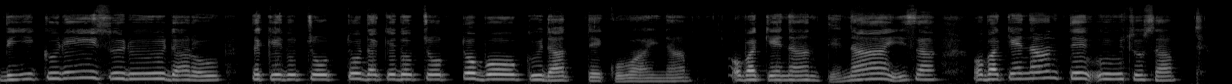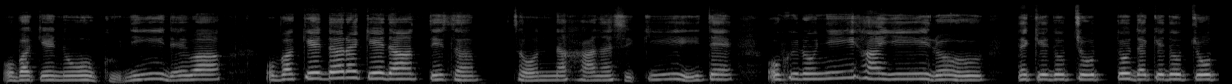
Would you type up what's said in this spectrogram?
びっくりするだろう。だけどちょっとだけどちょっと僕だって怖いな。お化けなんてないさ。お化けなんて嘘さ。お化けの国ではお化けだらけだってさ。そんな話聞いてお風呂に入ろう。だけどちょっとだけどちょっ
